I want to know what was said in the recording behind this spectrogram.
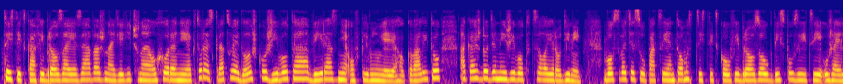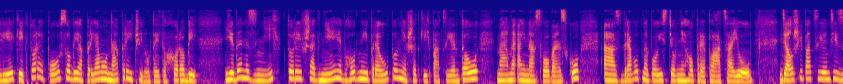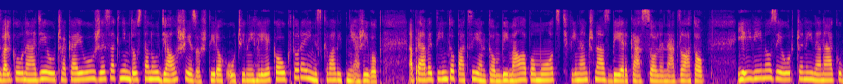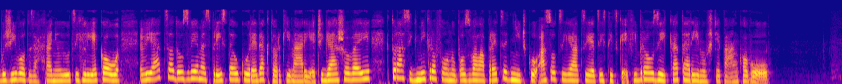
Cystická fibróza je závažné dedičné ochorenie, ktoré skracuje dĺžku života, výrazne ovplyvňuje jeho kvalitu a každodenný život celej rodiny. Vo svete sú pacientom s cystickou fibrózou k dispozícii už aj lieky, ktoré pôsobia priamo na príčinu tejto choroby. Jeden z nich, ktorý však nie je vhodný pre úplne všetkých pacientov, máme aj na Slovensku a zdravotné poisťovne ho preplácajú. Ďalší pacienti s veľkou nádejou čakajú, že sa k ním dostanú ďalšie zo štyroch účinných liekov, ktoré im skvalitnia život. A práve týmto pacientom by mala pomôcť finančná zbierka Sol nad zlato. Jej výnos je určený na nákup život zachraňujúcich liekov. Viac sa dozvieme z príspevku redaktorky Márie Čigášovej, ktorá si k mikrofónu pozvala predsedníčku Asociácie cystickej fibrózy Katarínu Štepánkovú.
